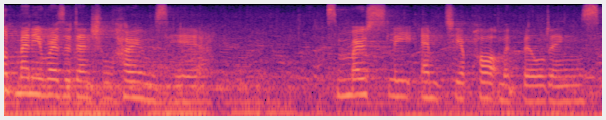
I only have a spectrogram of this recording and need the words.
Aren't many residential homes here. It's mostly empty apartment buildings,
